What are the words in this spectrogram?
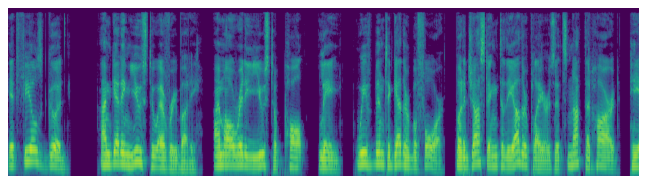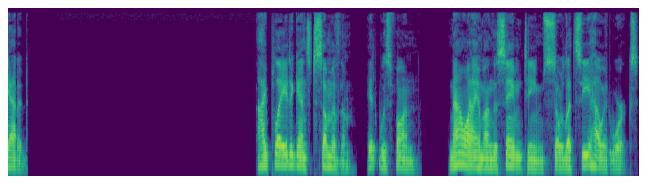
It feels good. I'm getting used to everybody, I'm already used to Paul, Lee, we've been together before, but adjusting to the other players it's not that hard, he added. I played against some of them, it was fun. Now I am on the same team so let's see how it works.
